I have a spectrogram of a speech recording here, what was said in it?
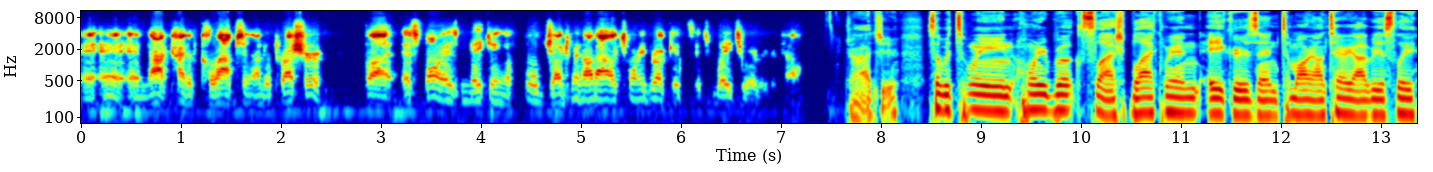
and, and not kind of collapsing under pressure. But as far as making a full judgment on Alex Hornibrook, it's it's way too early to tell. Got you. So between Hornibrook slash Blackman, Akers, and Tamorrion Terry, obviously,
